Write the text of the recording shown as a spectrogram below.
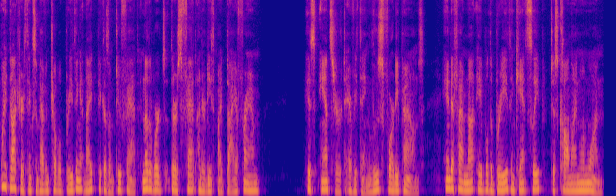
My doctor thinks I'm having trouble breathing at night because I'm too fat. In other words, there's fat underneath my diaphragm. His answer to everything lose 40 pounds. And if I'm not able to breathe and can't sleep, just call 911.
